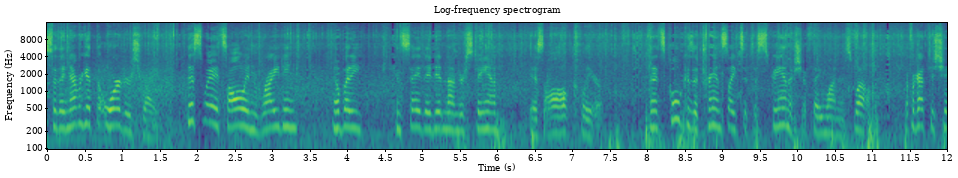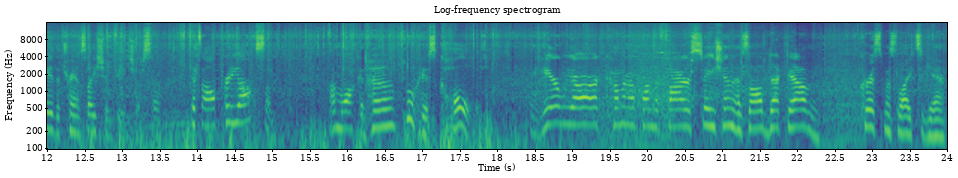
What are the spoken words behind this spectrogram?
So they never get the orders right. This way, it's all in writing. Nobody can say they didn't understand. It's all clear. And it's cool because it translates it to Spanish if they want as well. I forgot to show you the translation feature, so it's all pretty awesome. I'm walking home. Ooh, it's cold. And here we are coming up on the fire station. It's all decked out and Christmas lights again.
